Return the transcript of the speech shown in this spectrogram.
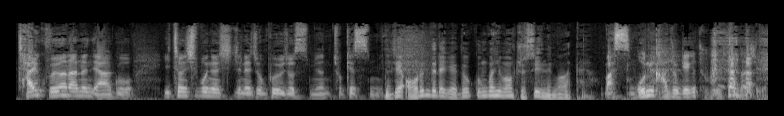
잘 구현하는 야구 2015년 시즌에 좀 보여줬으면 좋겠습니다. 이제 어른들에게도 꿈과 희망을 줄 수 있는 것 같아요. 맞습니다. 온 가족에게 주고 있습니다 지금.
